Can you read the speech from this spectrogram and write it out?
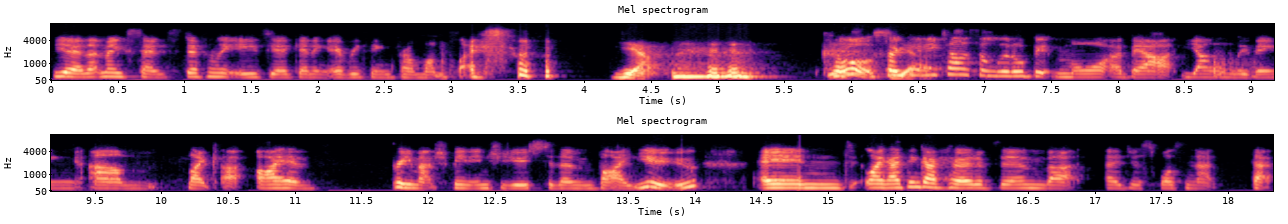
Yeah, that makes sense. Definitely easier getting everything from one place. yeah. cool. So, yeah. can you tell us a little bit more about Young Living? Um, like, I have pretty much been introduced to them by you. And like, I think I've heard of them, but I just wasn't at that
